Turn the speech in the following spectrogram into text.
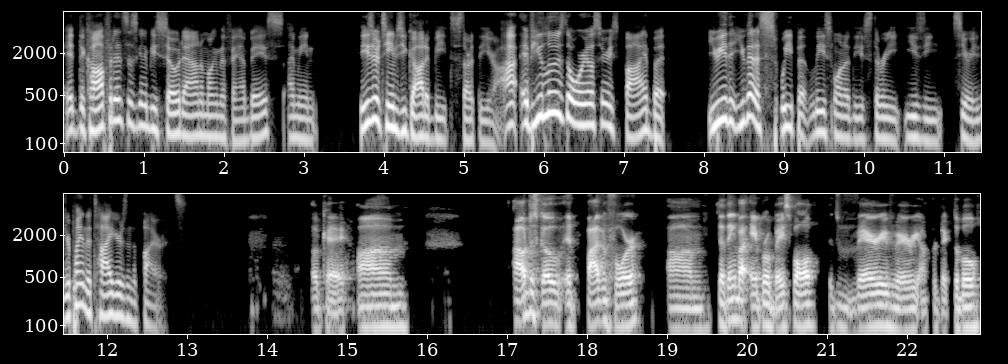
it the confidence is going to be so down among the fan base. I mean, these are teams you got to beat to start the year. I, if you lose the Orioles series, fine, but you either you got to sweep at least one of these three easy series. You're playing the Tigers and the Pirates. Okay. Um, I'll just go at five and four. Um, the thing about April baseball, it's very, very unpredictable.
